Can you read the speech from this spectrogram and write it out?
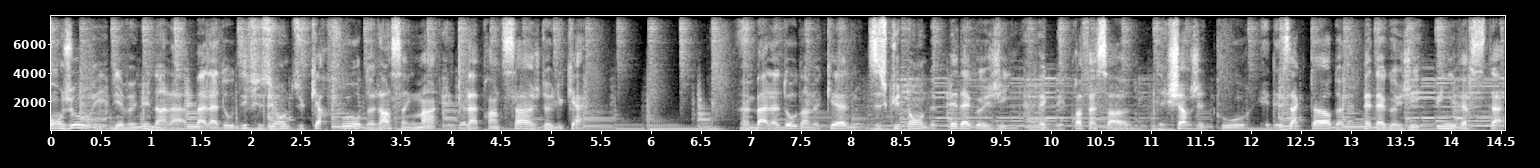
Bonjour et bienvenue dans la balado-diffusion du carrefour de l'enseignement et de l'apprentissage de l'UQAC. Un balado dans lequel nous discutons de pédagogie avec des professeurs, des chargés de cours et des acteurs de la pédagogie universitaire.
